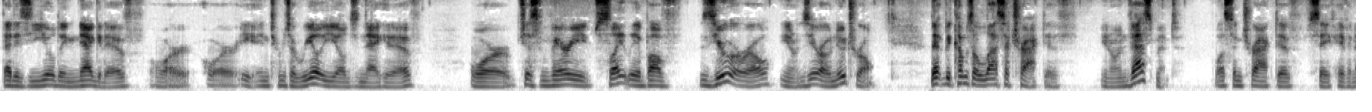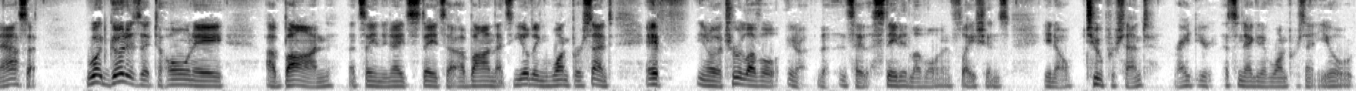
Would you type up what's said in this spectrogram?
that is yielding negative or, or in terms of real yields negative or just very slightly above zero, you know, zero neutral, that becomes a less attractive, you know, investment less attractive safe haven asset. What good is it to own a, a bond, let's say in the United States, a, bond that's yielding 1%, if, you know, the true level, you know, let's say the stated level of inflation's, you know, 2%, right? You're, that's a negative 1 yield,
